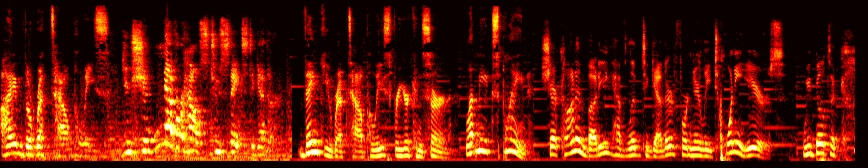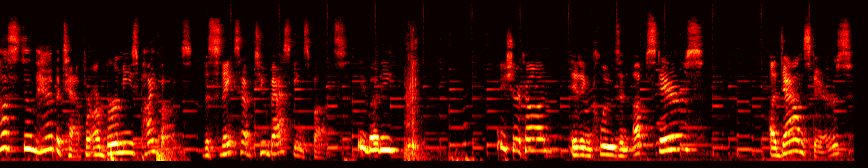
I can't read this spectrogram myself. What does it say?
I'm the reptile police. You should never house two snakes together. Thank you, reptile police, for your concern. Let me explain. Shere Khan and Buddy have lived together for nearly 20 years. We built a custom habitat for our Burmese pythons. The snakes have two basking spots. Hey, Buddy. Hey, Shere Khan. It includes an upstairs, a downstairs,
